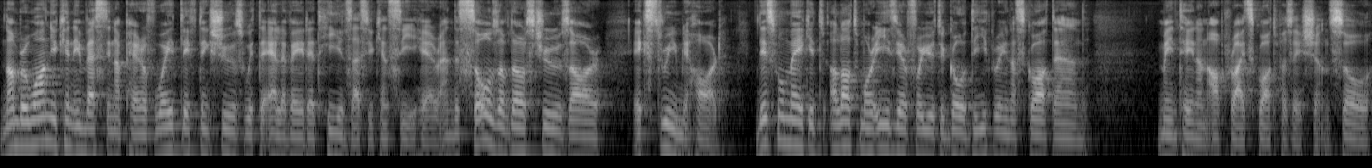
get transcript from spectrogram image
Number one, you can invest in a pair of weightlifting shoes with the elevated heels as you can see here and the soles of those shoes are extremely hard. This will make it a lot more easier for you to go deeper in a squat and maintain an upright squat position. So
